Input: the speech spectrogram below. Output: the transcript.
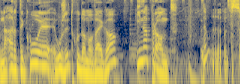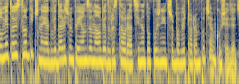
Na artykuły użytku domowego i na prąd. No, w sumie to jest logiczne. Jak wydaliśmy pieniądze na obiad w restauracji, no to później trzeba wieczorem po ciemku siedzieć.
